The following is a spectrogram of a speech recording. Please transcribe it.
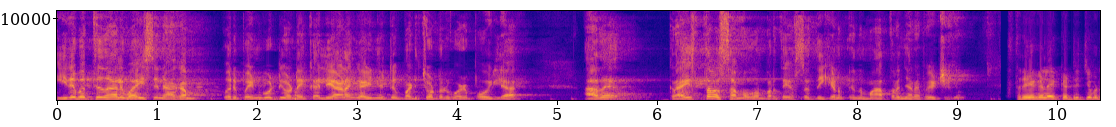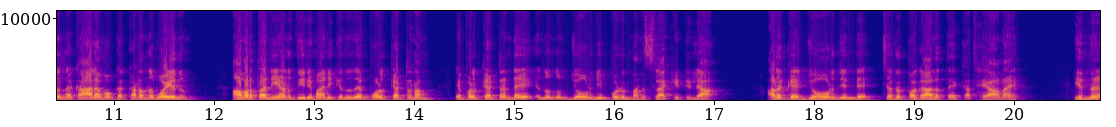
ഇരുപത്തിനാല് വയസ്സിനകം ഒരു പെൺകുട്ടി ഉണ്ടെങ്കിൽ കല്യാണം കഴിഞ്ഞിട്ട് പഠിച്ചോട്ടൊരു കുഴപ്പമില്ല. അത് ക്രൈസ്തവ സമൂഹം പ്രത്യേകം ശ്രദ്ധിക്കണം എന്ന് മാത്രം ഞാൻ അപേക്ഷിക്കുന്നു. സ്ത്രീകളെ കെട്ടിച്ചുവിടുന്ന കാലമൊക്കെ കടന്നുപോയെന്നും അവർ തന്നെയാണ് തീരുമാനിക്കുന്നത് എപ്പോൾ കെട്ടണം എപ്പോൾ കെട്ടണ്ടേ എന്നൊന്നും ജോർജ് ഇപ്പോഴും മനസ്സിലാക്കിയിട്ടില്ല. അതൊക്കെ ജോർജിന്റെ ചെറുപ്പകാലത്തെ കഥയാണ്. ഇന്ന്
